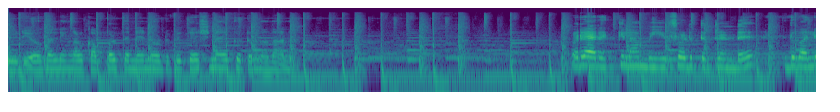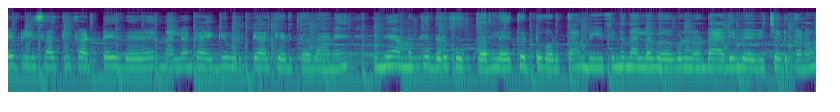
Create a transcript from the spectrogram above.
വീഡിയോകൾ നിങ്ങൾക്ക് അപ്പോൾ തന്നെ നോട്ടിഫിക്കേഷനായി കിട്ടുന്നതാണ്. ഒരു അര കിലോ ബീഫ് എടുത്തിട്ടുണ്ട്. ഇത് വലിയ പീസാക്കി കട്ട് ചെയ്ത് നല്ല കഴുകി വൃത്തിയാക്കി എടുത്തതാണ്. ഇനി നമുക്ക് ഇതൊരു കുക്കറിലേക്ക് ഇട്ട് കൊടുക്കാം. ബീഫിന് നല്ല വേവുള്ളതുകൊണ്ട് ആദ്യം വേവിച്ചെടുക്കണം.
